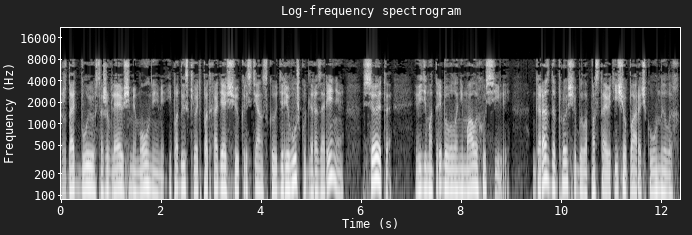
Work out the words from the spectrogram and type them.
ждать бую с оживляющими молниями и подыскивать подходящую крестьянскую деревушку для разорения — все это, видимо, требовало немалых усилий. Гораздо проще было поставить еще парочку унылых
